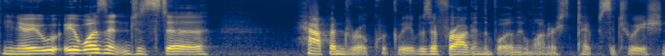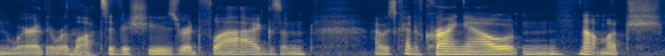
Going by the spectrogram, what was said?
you know, it, it wasn't just a happened real quickly. It was a frog in the boiling water type of situation where there were lots of issues, red flags, and I was kind of crying out, and not much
